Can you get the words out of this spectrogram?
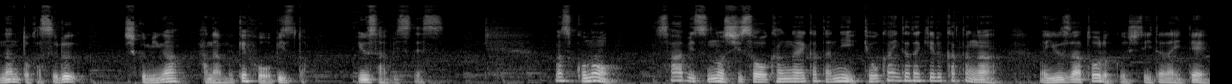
何とかする仕組みが花向け 4biz というサービスです。まずこのサービスの思想考え方に共感いただける方がユーザー登録していただいて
